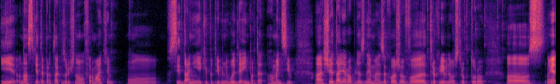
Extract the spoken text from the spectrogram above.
і у нас є тепер так в зручному форматі о, всі дані, які потрібні будуть для імпорту гаманців. А що я далі роблю з ними? Заходжу в трьохрівневу структуру. Ну, я,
